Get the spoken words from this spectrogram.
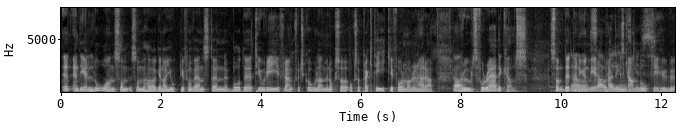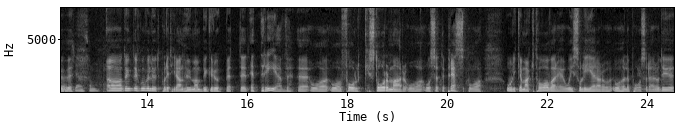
en, en, del lån som, som högern har gjort ifrån vänstern. Både teori i Frankfurtskolan men också, också praktik i form av den här ja. Rules for Radicals. Som, det, ja, den är ju en mer Saul praktisk handbok i hur du... Bok, ja, som... ja det, det, går väl ut på lite grann hur man bygger upp ett, ett drev eh, och, och folkstormar och, och sätter press på olika makthavare och isolerar och, och håller på sådär. Och det är ju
